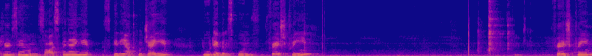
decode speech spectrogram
फिर से हम सॉस बनाएँगे। इसके लिए आपको चाहिए two tablespoon fresh cream fresh cream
